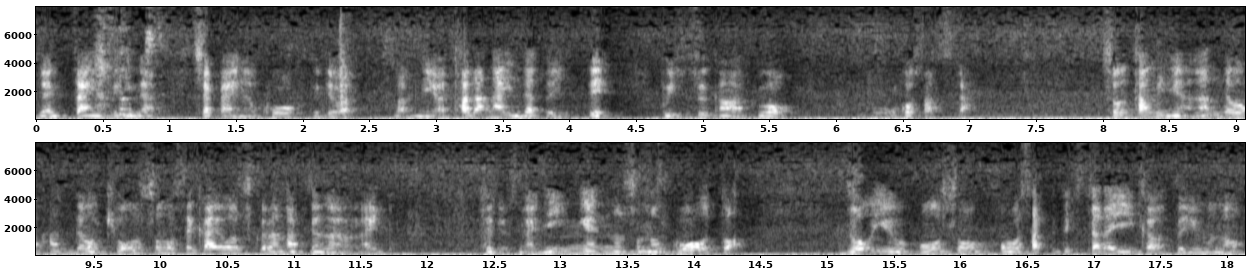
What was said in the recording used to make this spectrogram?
全体的な社会の幸福ではには足らないんだと言って物質科学を起こさせた。そのためには何でもかんでも競争世界を作らなくてはならないと。でですね人間のその業とどういう方法策でしたらいいかというもの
